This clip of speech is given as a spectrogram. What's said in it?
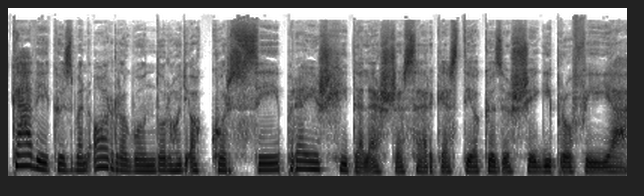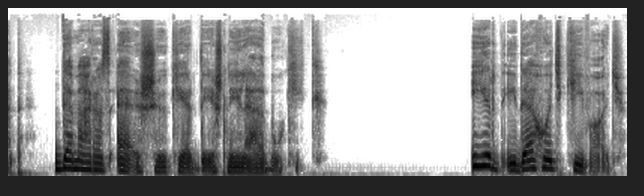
Kávé közben arra gondol, hogy akkor szépre és hitelesre szerkeszti a közösségi profilját, de már az első kérdésnél elbukik. Írd ide, hogy ki vagy.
